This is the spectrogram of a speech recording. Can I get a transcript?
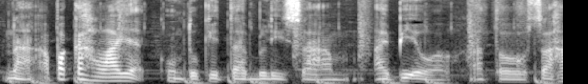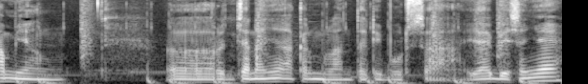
Nah, apakah layak untuk kita beli saham IPO atau saham yang uh, rencananya akan melantai di bursa. Ya biasanya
